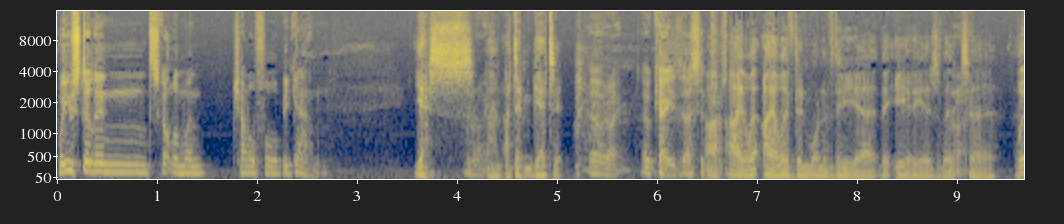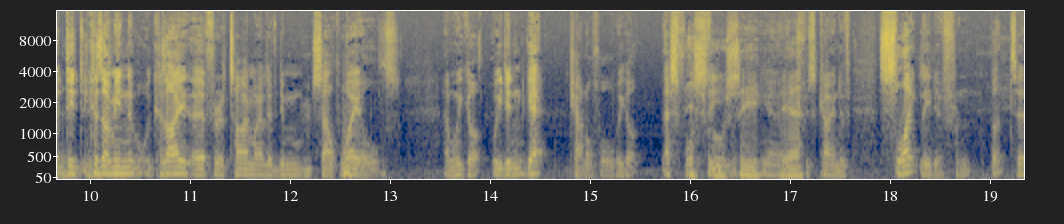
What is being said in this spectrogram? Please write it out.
Were you still in Scotland when Channel Four began? Yes, Right. and I didn't get it. Oh right, okay, that's interesting. I, li- I lived in one of the uh, the areas that. Right. Uh, did because I mean because I uh, for a time I lived in South. Wales, and we got we didn't get Channel Four, we got S4C, S4C, yeah, yeah. which was kind of slightly different, but uh,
